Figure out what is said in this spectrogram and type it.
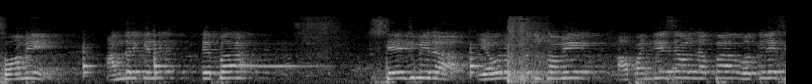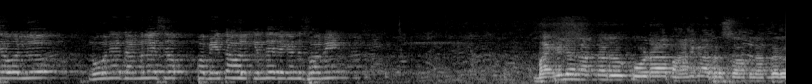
స్వామి అందరి కింద స్టేజ్ మీద ఎవరు ఉండదు స్వామి? ఆ పని చేసే వాళ్ళు తప్ప ఒత్తిలేసే వాళ్ళు నూనె దండలేసే తప్ప మిగతా వాళ్ళు కింద దిగండి స్వామి. మహిళలందరూ కూడా మానగాపుర స్వాములందరూ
